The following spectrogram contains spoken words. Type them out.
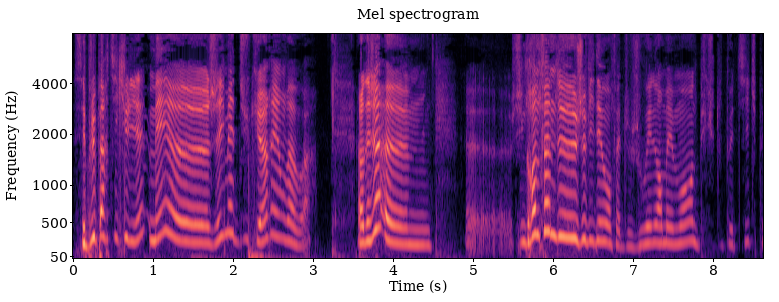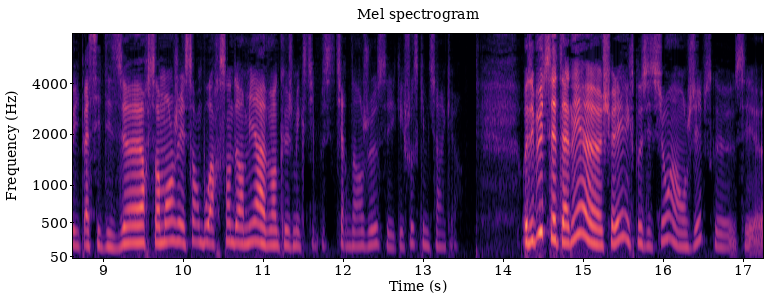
c'est plus particulier, mais euh, je vais y mettre du cœur et on va voir. Alors déjà, euh, je suis une grande fan de jeux vidéo en fait. Je joue énormément depuis que je suis toute petite. Je peux y passer des heures sans manger, sans boire, sans dormir avant que je m'extire d'un jeu. C'est quelque chose qui me tient à cœur. Au début de cette année, euh, je suis allée à une exposition à Angers parce que c'est euh,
